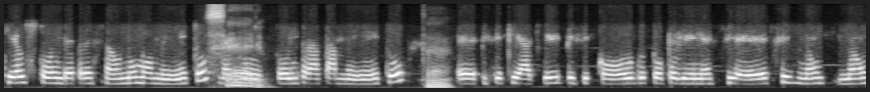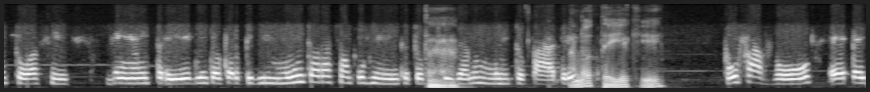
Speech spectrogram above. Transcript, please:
que eu estou em depressão no momento, mas estou em tratamento, Tá. psiquiátrico e psicólogo, estou pelo INSS, não não estou assim vendo um emprego, então eu quero pedir muita oração por mim, que eu estou precisando muito, padre. Anotei aqui. Por favor, é, pe-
